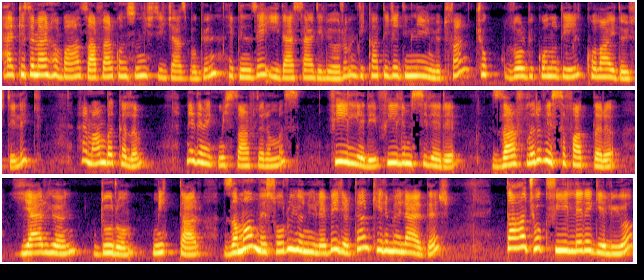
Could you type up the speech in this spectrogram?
Herkese merhaba. Zarflar konusunu işleyeceğiz bugün. Hepinize iyi dersler diliyorum. Dikkatlice dinleyin lütfen. Çok zor bir konu değil. Kolay da üstelik. Hemen bakalım. Ne demekmiş zarflarımız? Fiilleri, fiilimsileri, zarfları ve sıfatları yer yön, durum, miktar, zaman ve soru yönüyle belirten kelimelerdir. Daha çok fiillere geliyor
